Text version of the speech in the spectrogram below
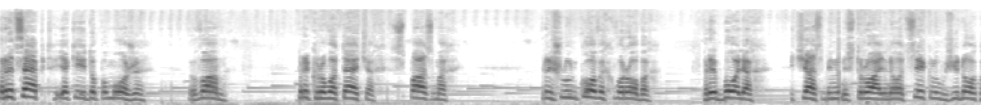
Рецепт, який допоможе вам при кровотечах, спазмах, при шлункових хворобах, при болях під час менструального циклу в жінок.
